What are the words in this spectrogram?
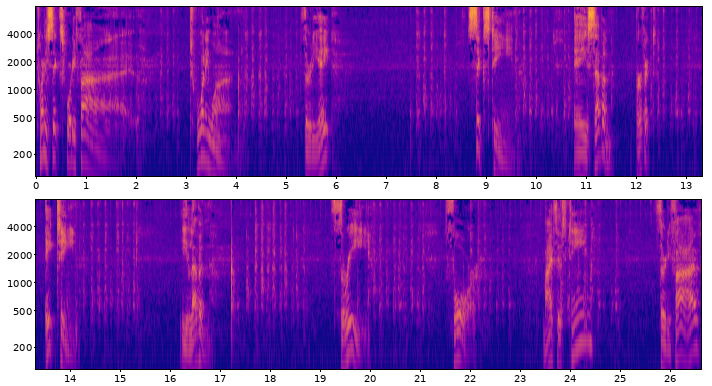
26, 45, 21, 38, 16, A7, perfect, 18, 11, three, four, my 15, 35,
